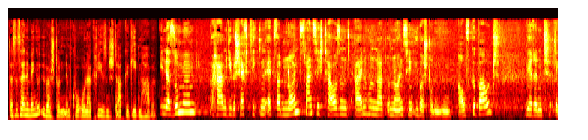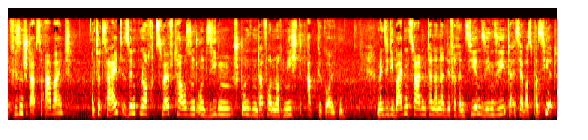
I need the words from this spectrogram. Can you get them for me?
dass es eine Menge Überstunden im Corona-Krisenstab gegeben habe. In der Summe haben die Beschäftigten etwa 29.119 Überstunden aufgebaut während der Krisenstabsarbeit. Und zurzeit sind noch 12.007 Stunden davon noch nicht abgegolten. Wenn Sie die beiden Zahlen miteinander differenzieren, sehen Sie, da ist ja was passiert.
